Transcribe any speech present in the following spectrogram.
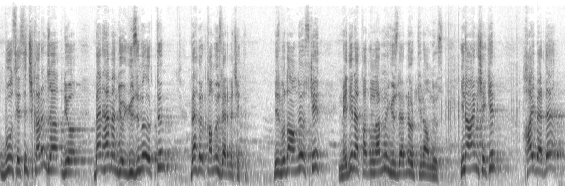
bu sesi çıkarınca diyor ben hemen diyor yüzümü örttüm ve hırkamı üzerime çektim. Biz burada anlıyoruz ki Medine kadınlarının yüzlerini örttüğünü anlıyoruz. Yine aynı şekil Hayber'de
